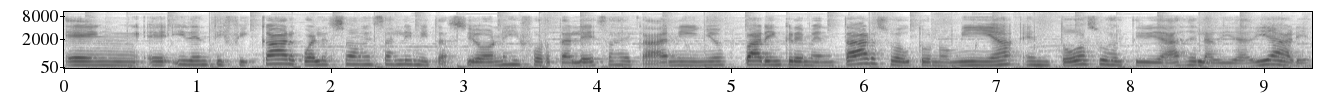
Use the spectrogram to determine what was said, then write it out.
en eh, identificar cuáles son esas limitaciones y fortalezas de cada niño para incrementar su autonomía en todas sus actividades de la vida diaria.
